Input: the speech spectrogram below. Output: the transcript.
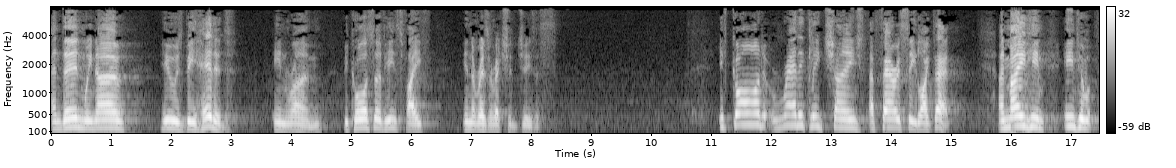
And then we know he was beheaded in Rome because of his faith in the resurrection Jesus. If God radically changed a Pharisee like that and made him into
